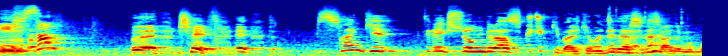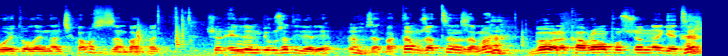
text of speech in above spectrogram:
İhsan. Böyle şey, e, sanki direksiyon biraz küçük gibi Ali Kemal. Ne dersin ha? Sence bu boyut olayından çıkamazsın sen. Bak ben şöyle ellerini bir uzat ileriye. Uzat. Bak tam uzattığın zaman böyle kavrama pozisyonuna getir.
